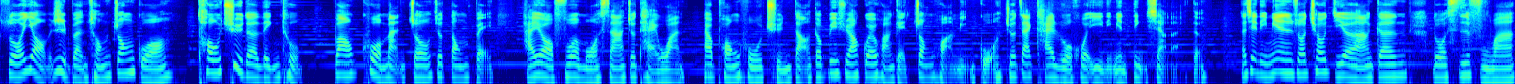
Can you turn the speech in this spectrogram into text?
所有日本从中国偷去的领土。包括满洲就东北，还有福尔摩沙就台湾，还有澎湖群岛都必须要归还给中华民国，就在开罗会议里面定下来的。而且里面说丘吉尔啊跟罗斯福啊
